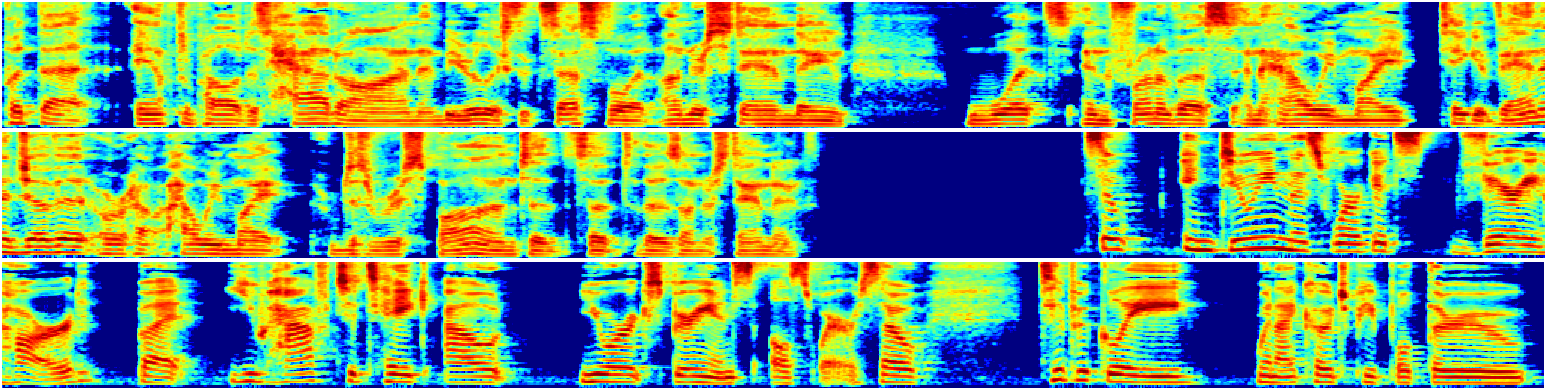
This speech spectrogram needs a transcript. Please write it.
put that anthropologist hat on and be really successful at understanding what's in front of us and how we might take advantage of it or how, how we might just respond to, to, to those understandings? So, in doing this work, it's very hard, but you have to take out your experience elsewhere. So, typically, when I coach people through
